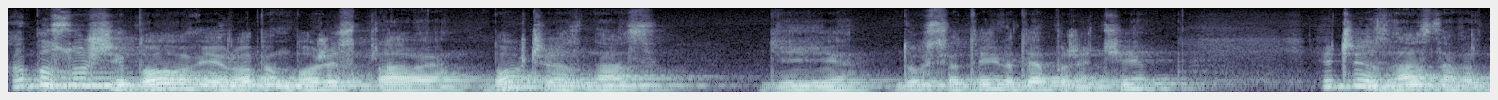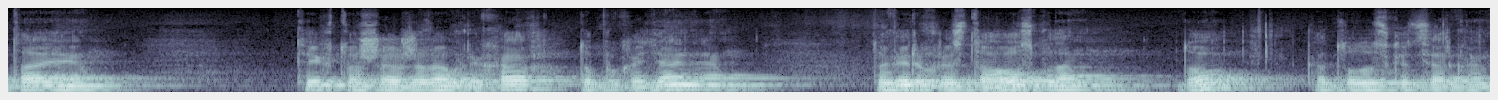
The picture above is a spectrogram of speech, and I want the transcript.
а послушні Богові і робимо Божі справи. Бог через нас діє, Дух Святий веде по житті і через нас навертає тих, хто ще живе в гріхах, до покаяння, до віри Христа Господа, до католицької церкви.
